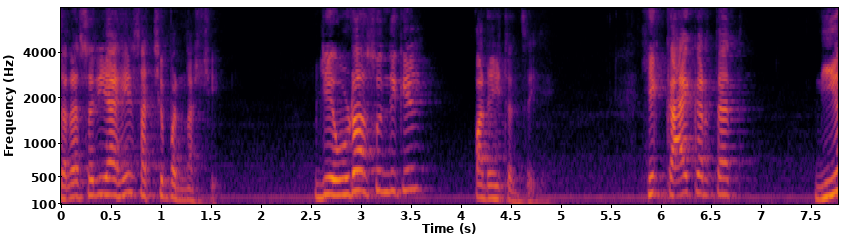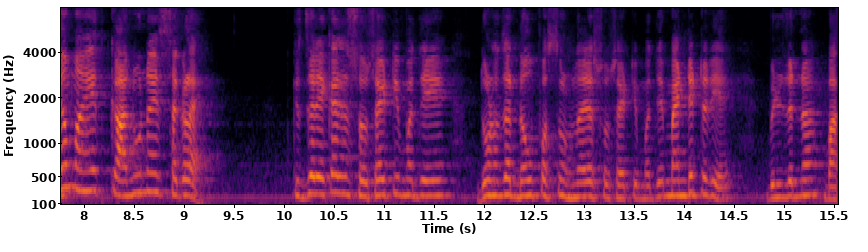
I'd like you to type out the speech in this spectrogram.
सरासरी आहे सातशे पन्नासशे. म्हणजे एवढं असून देखील पाण्याची टंचाई आहे. हे काय करतात? नियम आहेत कानून आहेत सगळं आहे. की जर एखाद्या सोसायटीमध्ये दोन हजार नऊपासून होणाऱ्या सोसायटीमध्ये मॅन्डेटरी आहे बिल्डरना बा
